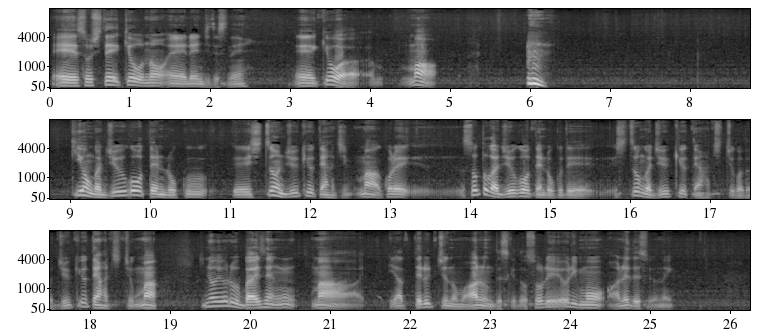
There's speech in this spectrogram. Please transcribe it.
えーそして今日の、えーレンジですね。えー今日は、まあ、気温が15.6、えー室温19.8、まあこれ、外が15.6で、室温が19.8っていうことは19.8っていう、まあ、昨日夜焙煎、まあ、やってるっていうのもあるんですけど、それよりも、あれですよね、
